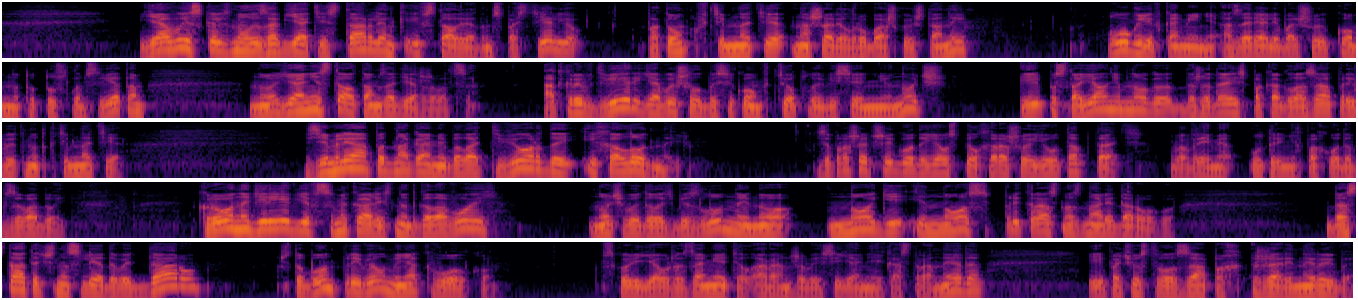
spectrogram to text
я выскользнул из объятий Старлинг и встал рядом с постелью, потом в темноте нашарил рубашку и штаны. Угли в камине озаряли большую комнату тусклым светом, но я не стал там задерживаться. Открыв дверь, я вышел босиком в теплую весеннюю ночь и постоял немного, дожидаясь, пока глаза привыкнут к темноте. Земля под ногами была твердой и холодной. За прошедшие годы я успел хорошо ее утоптать во время утренних походов за водой. Кроны деревьев смыкались над головой, ночь выдалась безлунной, но ноги и нос прекрасно знали дорогу. Достаточно следовать дару, чтобы он привел меня к волку. Вскоре я уже заметил оранжевое сияние костра Неда и почувствовал запах жареной рыбы.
